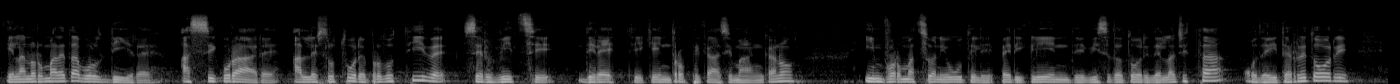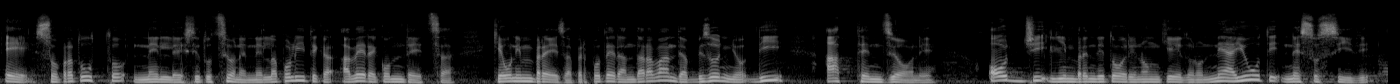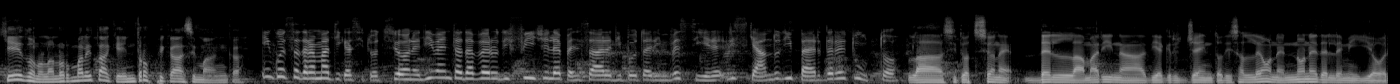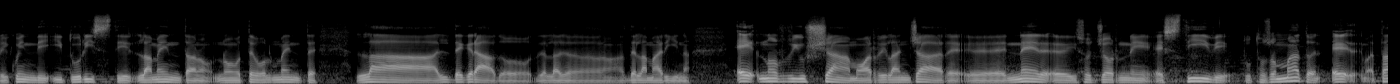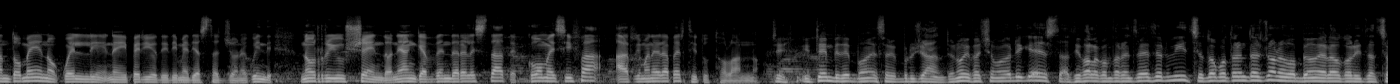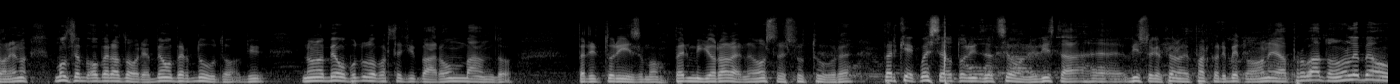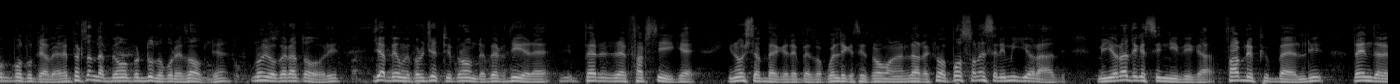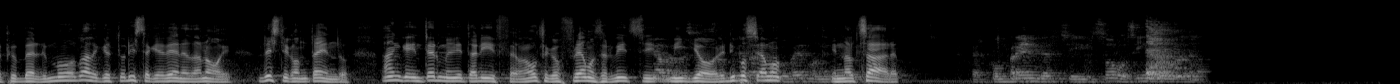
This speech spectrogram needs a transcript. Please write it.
e la normalità vuol dire assicurare alle strutture produttive servizi diretti che in troppi casi mancano, informazioni utili per i clienti e visitatori della città o dei territori e soprattutto nelle istituzioni e nella politica avere contezza che un'impresa per poter andare avanti ha bisogno di attenzioni. Oggi gli imprenditori non chiedono né aiuti né sussidi, chiedono la normalità che in troppi casi manca. In questa drammatica situazione diventa davvero difficile pensare di poter investire rischiando di perdere tutto. La situazione della marina di Agrigento, di San Leone, non è delle migliori, quindi i turisti lamentano notevolmente la, il degrado della, della marina e non riusciamo a rilanciare eh, né eh, i soggiorni estivi, tutto sommato, e tantomeno quelli nei periodi di media stagione. Quindi non riuscendo neanche a vendere l'estate, come si fa a rimanere aperti tutto l'anno? Sì, i tempi devono essere brucianti. Noi facciamo la richiesta, si fa la conferenza dei servizi, dopo 30 giorni dobbiamo avere l'autorizzazione. Molti operatori abbiamo perduto, non abbiamo potuto partecipare a un bando per il turismo, per migliorare le nostre strutture, perché queste autorizzazioni, vista, eh, visto che il piano del parco, ripeto, non è approvato, non le abbiamo potute avere, pertanto abbiamo perduto pure i soldi. Eh. Noi operatori già abbiamo i progetti pronti per, dire, per far sì che i nostri alberghi, ripeto, quelli che si trovano nell'area possono essere migliorati. Migliorati che significa? Farli più belli, rendere più belli, in modo tale che il turista che viene da noi resti contento, anche in termini di tariffe, una volta che offriamo servizi migliori, li possiamo innalzare. Per comprenderci il solo singolo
